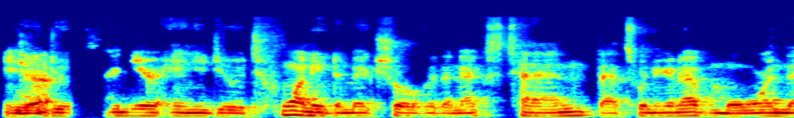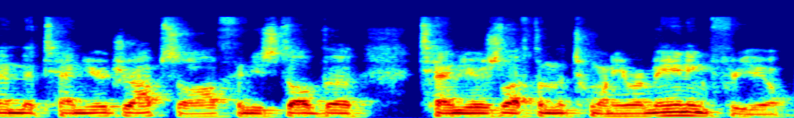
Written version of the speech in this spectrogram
You yeah. do a 10 year and you do a 20 to make sure over the next 10, that's when you're going to have more. And then the 10 year drops off and you still have the 10 years left on the 20 remaining for you.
